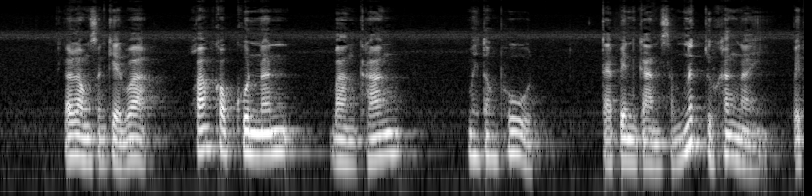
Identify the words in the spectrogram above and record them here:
ำแล้วลองสังเกตว่า ความขอบคุณนั้นบางครั้งไม่ต้องพูด แต่เป็นการสำนึกอยู่ข้างใน เป็น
